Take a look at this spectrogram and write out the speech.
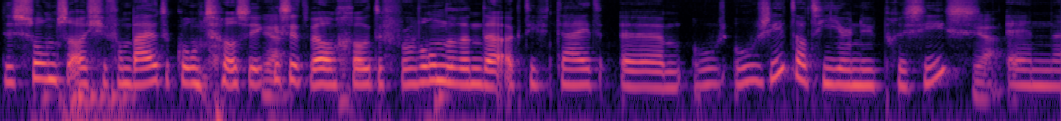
dus soms als je van buiten komt zoals ik, Ja. is het wel een grote verwonderende activiteit. Ehm, hoe, hoe zit dat hier nu precies? Ja. En, eh,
